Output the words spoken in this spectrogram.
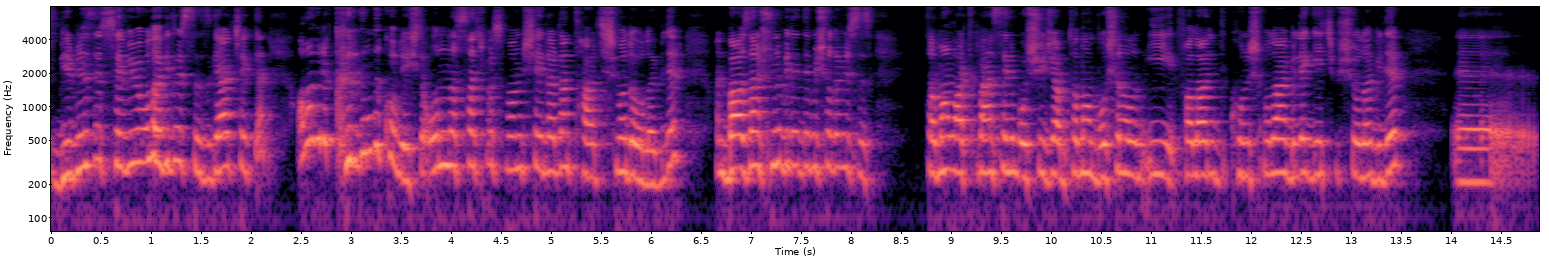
birbirinizi seviyor olabilirsiniz gerçekten. Ama böyle kırgınlık oluyor işte. Onunla saçma sapan bir şeylerden tartışma da olabilir. Hani bazen şunu bile demiş olabilirsiniz. Tamam artık ben seni boşayacağım. Tamam boşanalım iyi falan konuşmalar bile geçmiş olabilir. Ee,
